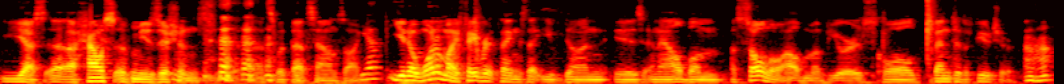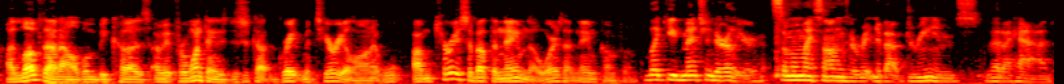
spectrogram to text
Yes, a house of musicians. That's what that sounds like. Yep. You know, one of my favorite things that you've done is an album, a solo album of yours called Been to the Future. Uh huh. I love that album because, I mean, for one thing, it's just got great material on it. I'm curious about the name, though. Where does that name come from? like you'd mentioned earlier, some of my songs are written about dreams that I had.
